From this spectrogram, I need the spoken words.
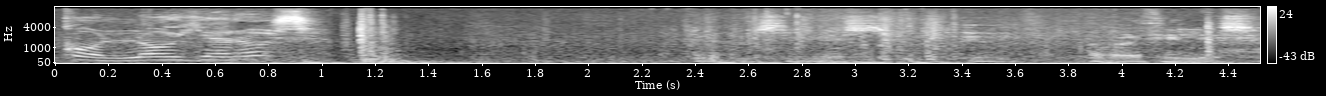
Κολόγερος. Μισηγές. Θα βρεθεί λύση.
